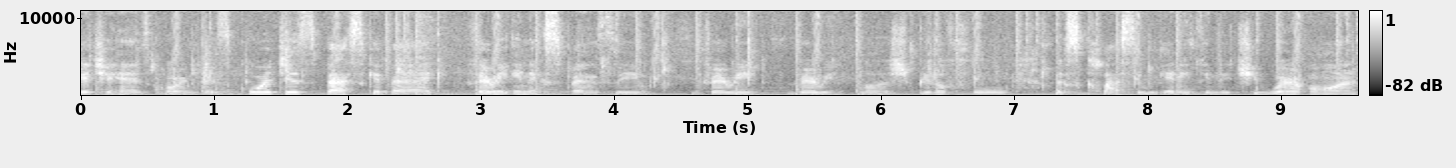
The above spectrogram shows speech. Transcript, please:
get your hands on this gorgeous basket bag. Very inexpensive, very, very lush, beautiful, looks classy with anything that you wear on.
